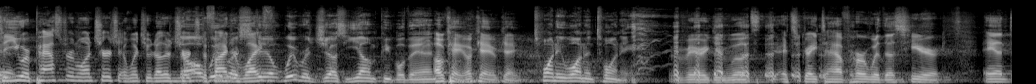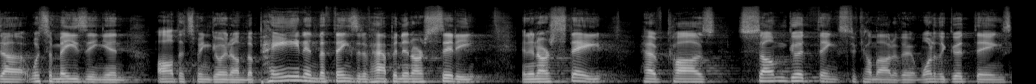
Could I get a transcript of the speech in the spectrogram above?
So you were pastor in one church and went to another church no, to we find your wife? Still, we were just young people then. Okay, okay, okay. 21 and 20. Very good. Well, it's, it's great to have her with us here. And uh, what's amazing in all that's been going on, the pain and the things that have happened in our city and in our state have caused some good things to come out of it. One of the good things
